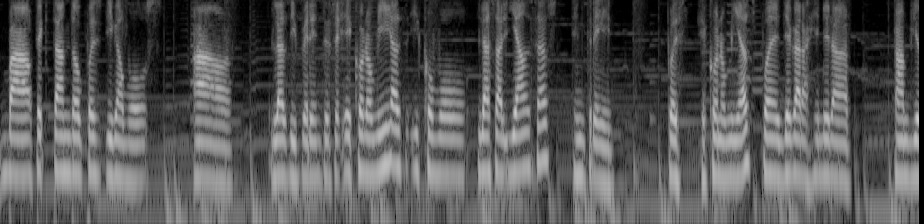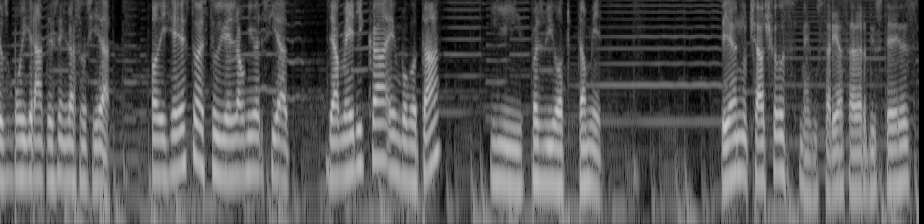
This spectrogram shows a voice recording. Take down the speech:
va afectando pues digamos a las diferentes economías y cómo las alianzas entre pues economías pueden llegar a generar cambios muy grandes en la sociedad. Como dije esto, estudié en la Universidad de América en Bogotá y pues vivo aquí también. Bien muchachos, me gustaría saber de ustedes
